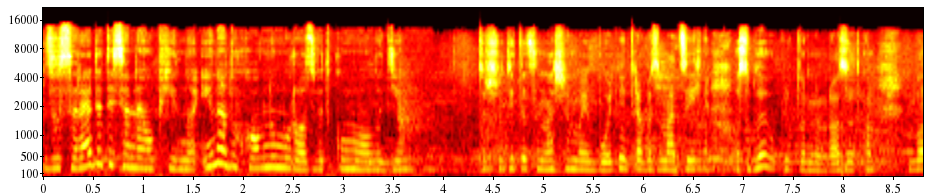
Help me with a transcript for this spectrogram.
Зосередитися необхідно і на духовному розвитку молоді. Тому що діти це наше майбутнє, треба займатися їхнім особливо культурним розвитком. Бо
